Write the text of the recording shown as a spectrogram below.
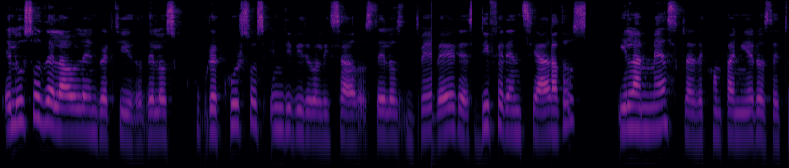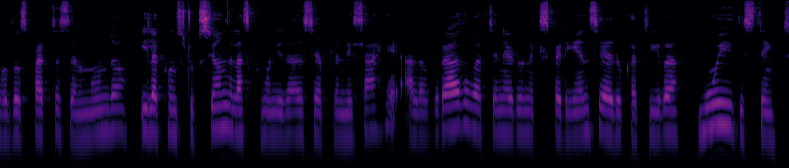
El uso del aula invertido, de los recursos individualizados, de los deberes diferenciados y la mezcla de compañeros de todas partes del mundo y la construcción de las comunidades de aprendizaje ha logrado a tener una experiencia educativa muy distinta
